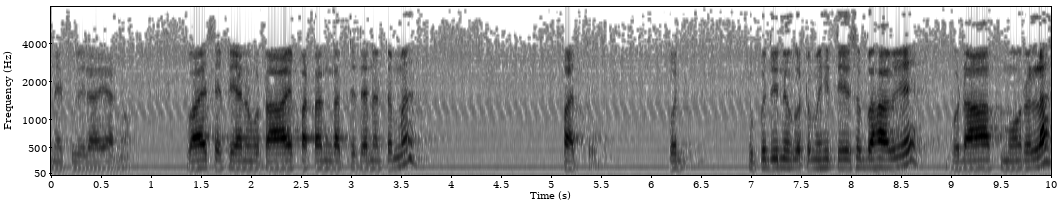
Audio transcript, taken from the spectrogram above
නැතිවෙලා යනවා. වයසට යනකොට ආය පටන්ගත්ත දැනටම පත්වෙන. උපදිනකොටම හිතේ ස්වභාවය ගොඩාක් මෝරල්ලා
